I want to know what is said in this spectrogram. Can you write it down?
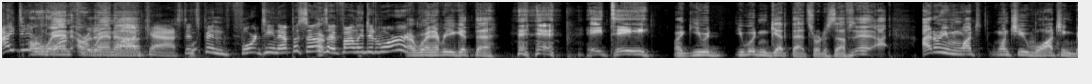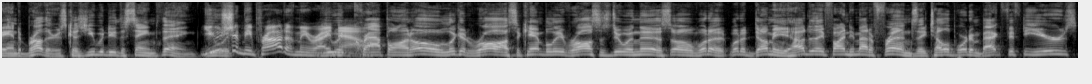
I did Or when- work for or this when, uh, podcast. it's been 14 episodes. I finally did work. Or whenever you get the hey T, like you would you wouldn't get that sort of stuff. I, I don't even watch want you watching Band of Brothers because you would do the same thing. you would, should be proud of me right you would crap on. Oh, look at Ross! I can't believe Ross is doing this. Oh, what a what a dummy! How do they find him out of Friends? They teleport him back fifty years.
